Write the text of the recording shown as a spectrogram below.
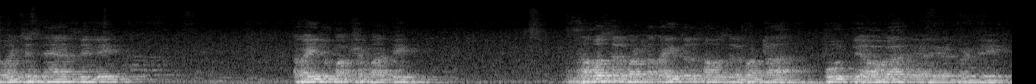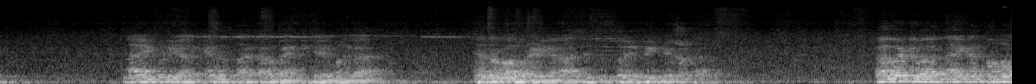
మంచి స్నేహశీలి రైతు పక్షపాతి పట్ల రైతుల సమస్యల పట్ల పూర్తి అవగాహన కలిగినటువంటి నాయకుడిగా కేంద్ర సహకార బ్యాంక్ చైర్మన్గా చంద్రబాబు నాయుడు గారు ఆశీస్సుతో ఎంపిక చేయబడ్డారు. కాబట్టి వారి నాయకత్వంలో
